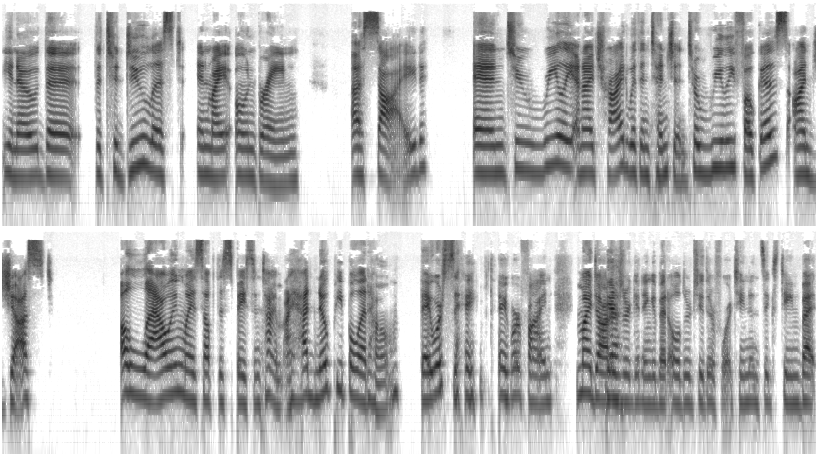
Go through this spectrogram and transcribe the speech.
you know the the to-do list in my own brain aside and to really and I tried with intention to really focus on just allowing myself the space and time. I had no people at home. They were safe. They were fine. My daughters yeah. are getting a bit older too. They're 14 and 16, but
